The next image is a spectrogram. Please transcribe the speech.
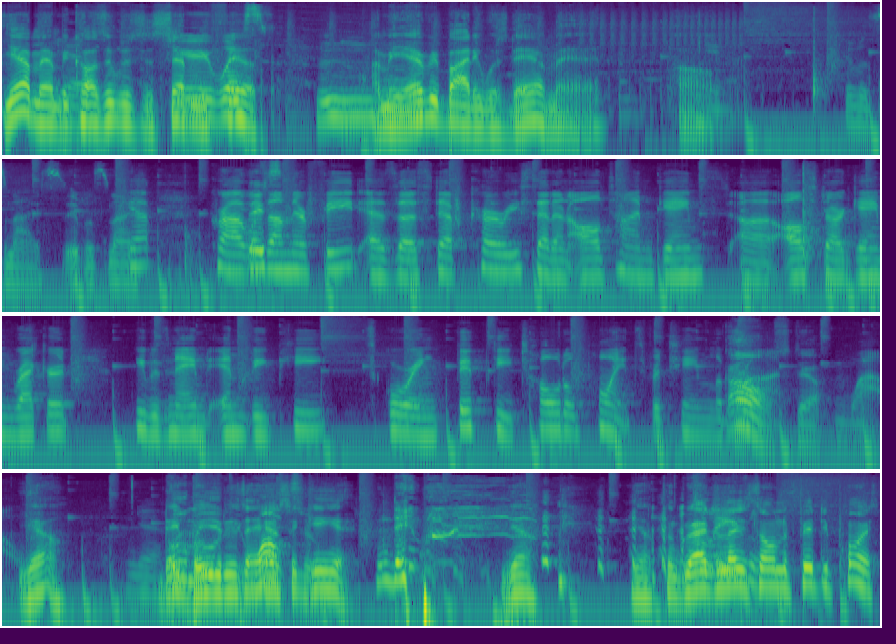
Yeah, man, because it was the Jerry 75th. West. I mean, Mhm. everybody was there, man. Um, It was nice. It was nice. Yep. Crowd They was s- on their feet as uh, Steph Curry set an all-time game, uh, All-Star game record. He was named MVP, scoring 50 total points for Team LeBron. Go on, Steph. Wow. Yeah. Yeah. They Boo booed his ass again. Yeah. Yeah. Congratulations on the 50 points.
